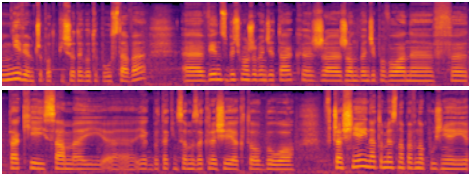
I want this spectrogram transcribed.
Nie wiem, czy podpisze tego typu ustawę, więc być może będzie tak, że rząd będzie powołany w takiej samej, jakby takim samym zakresie, jak to było wcześniej, natomiast na pewno później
